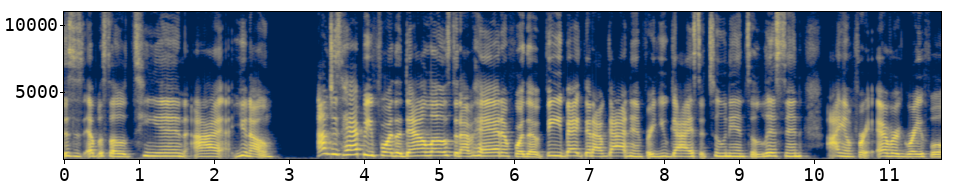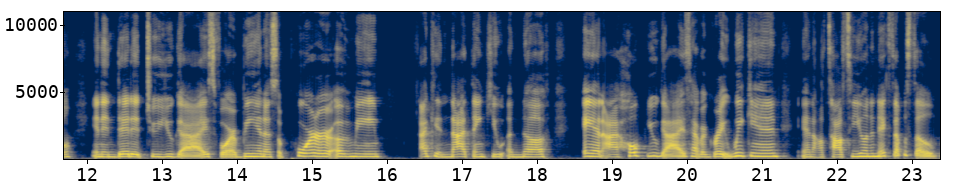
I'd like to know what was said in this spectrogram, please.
This is episode 10. I, you know, I'm just happy for the downloads that I've had and for the feedback that I've gotten and for you guys to tune in to listen. I am forever grateful and indebted to you guys for being a supporter of me. I cannot thank you enough. And I hope you guys have a great weekend. And I'll talk to you on the next episode.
